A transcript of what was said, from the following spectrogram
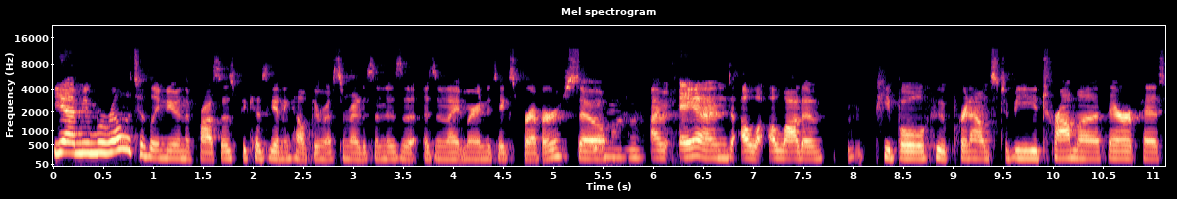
Yeah, I mean, we're relatively new in the process because getting help through Western medicine is a, is a nightmare and it takes forever. So, yeah. I and a, a lot of people who pronounce to be trauma therapists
